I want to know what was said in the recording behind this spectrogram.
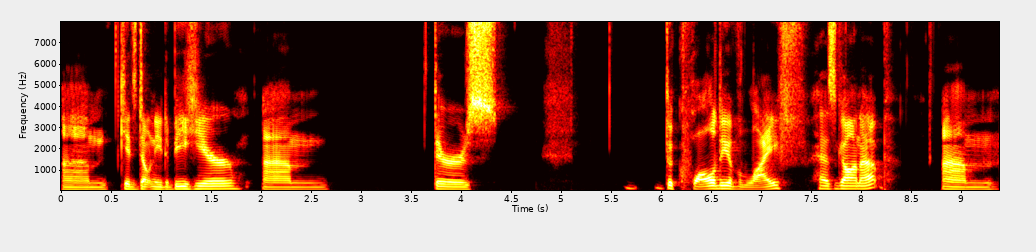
Um, kids don't need to be here. Um, there's the quality of life has gone up. Um,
